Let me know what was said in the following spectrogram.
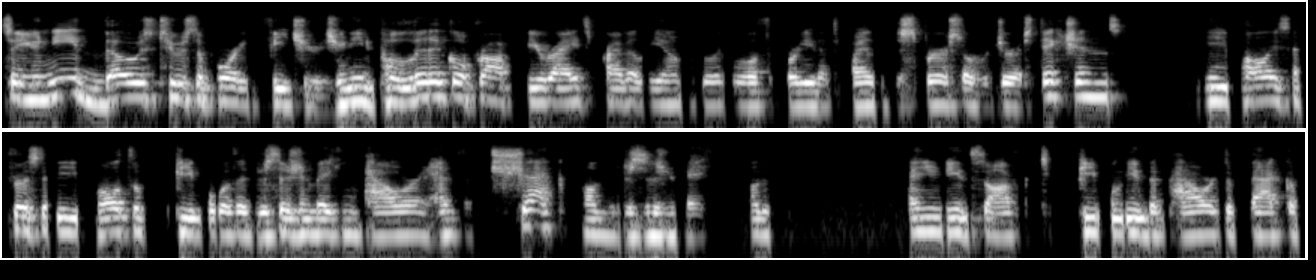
So you need those two supporting features. You need political property rights, privately owned political authority that's widely dispersed over jurisdictions. Need polycentricity, multiple people with a decision-making power and hence a check on the decision making. And you need sovereignty. People need the power to back up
